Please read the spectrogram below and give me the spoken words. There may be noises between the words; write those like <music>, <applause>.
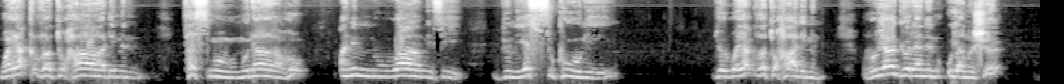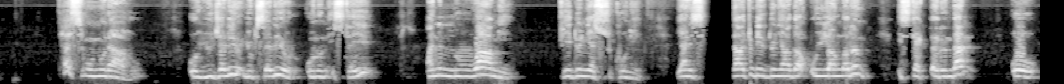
Ve yakzatu halimin tesmu munahu anin nuvami fi dünyes sukuni diyor ve yakzatu halimin rüya görenin uyanışı tesmu munahu o yüceliyor, yükseliyor onun isteği anin nuvami fi dünya sukuni yani sakin bir dünyada uyuyanların isteklerinden o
